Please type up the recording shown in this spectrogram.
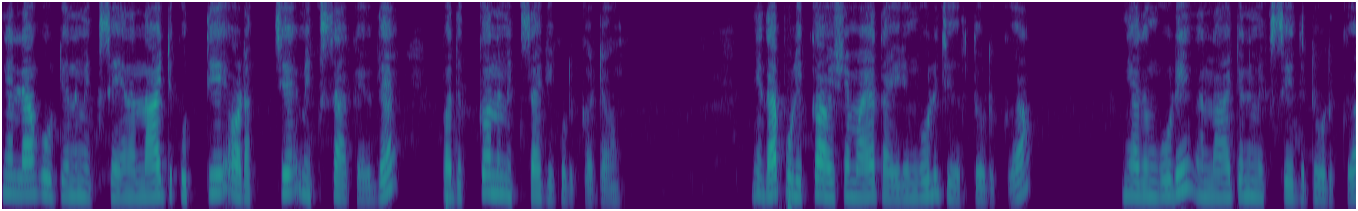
എല്ലാം കൂട്ടി ഒന്ന് മിക്സ് ചെയ്യാം. നന്നായിട്ട് കുത്തി ഉടച്ച് മിക്സ് ആക്കരുത്. പതുക്കെ ഒന്ന് മിക്സ് ആക്കി കൊടുക്കുക കേട്ടോ ഇനി ഇതാ പുളിക്ക് ആവശ്യമായ തൈരും കൂടി ചേർത്ത് കൊടുക്കുക. ഇനി അതും കൂടി നന്നായിട്ടൊന്ന് മിക്സ് ചെയ്തിട്ട് കൊടുക്കുക.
